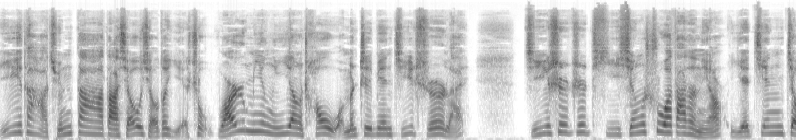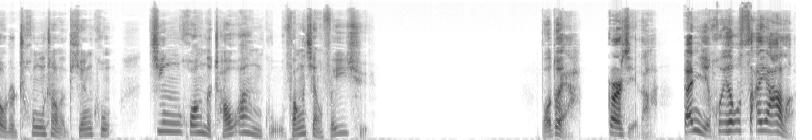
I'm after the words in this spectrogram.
一大群大大小小的野兽玩命一样朝我们这边疾驰而来。几十只体型硕大的鸟也尖叫着冲上了天空，惊慌的朝暗谷方向飞去。不对啊，哥几个，赶紧回头撒丫子，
